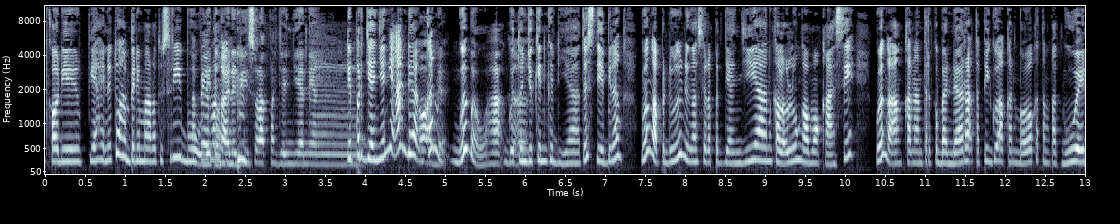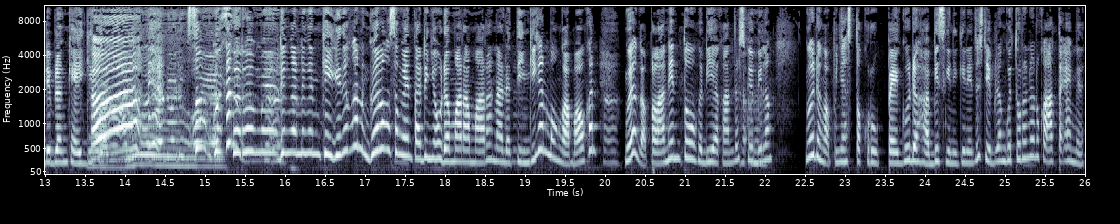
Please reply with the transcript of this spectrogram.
Kalau dirupiahin itu hampir 500 ribu Tapi gitu. emang gak ada di surat perjanjian yang Di perjanjiannya ada. Oh, kan ada. gue bawa gue tunjukin ke dia. Terus dia bilang gue nggak peduli dengan surat perjanjian. Kalau lu nggak mau kasih gue nggak akan antar ke bandara tapi gue akan bawa ke tempat gue. Dia bilang kayak gitu. So gue kan dengan dengan kayak gitu kan gue langsung yang tadinya udah marah-marah nada tinggi kan mau nggak mau kan gue nggak pelanin tuh ke dia kan. Terus gue bilang gue udah nggak punya stok rupe gue udah habis gini-gini. Terus dia bilang gue turunin lu ke ATM gitu.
